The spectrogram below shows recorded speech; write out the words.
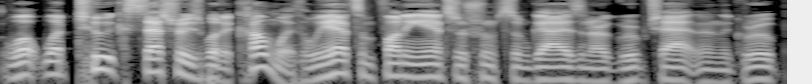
what what two accessories would it come with? We had some funny answers from some guys in our group chat and in the group,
